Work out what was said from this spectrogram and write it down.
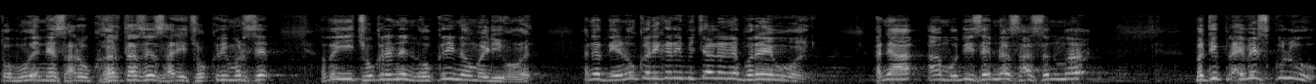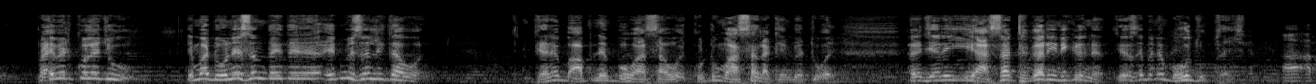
તો હું એને સારું ઘર થશે, સારી છોકરી મળશે. હવે એ છોકરાને નોકરી ન મળી હોય અને દેણું કરી કરી બિચારાને ભરાયું હોય. અને આ આ મોદી સાહેબના શાસનમાં બધી પ્રાઇવેટ સ્કૂલો પ્રાઇવેટ કોલેજો એમાં ડોનેશન થઈ દઈને એડમિશન લીધા હોય. ત્યારે બાપને બહુ આશા હોય કુટુંબ આશા રાખીને બેઠું હોય. અને જ્યારે એ આશા ઠગારી નીકળે ને ત્યારે સાહેબ એને બહુ દુઃખ થાય છે. આ આપ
